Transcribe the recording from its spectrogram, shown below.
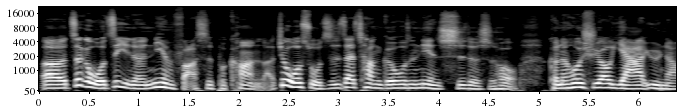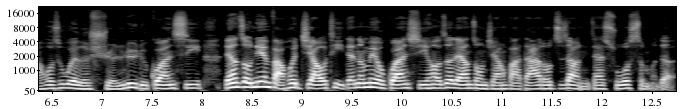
呃，这个我自己的念法是 pecan 啦。就我所知，在唱歌或是念诗的时候，可能会需要押韵啊，或是为了旋律的关系，两种念法会交替，但都没有关系哈。这两种讲法大家都知道你在说什么的。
